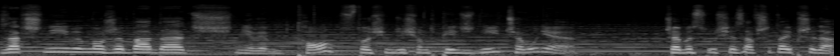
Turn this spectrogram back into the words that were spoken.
Zacznijmy może badać, nie wiem, to? 185 dni? Czemu nie? Przemysł się zawsze tutaj przyda.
